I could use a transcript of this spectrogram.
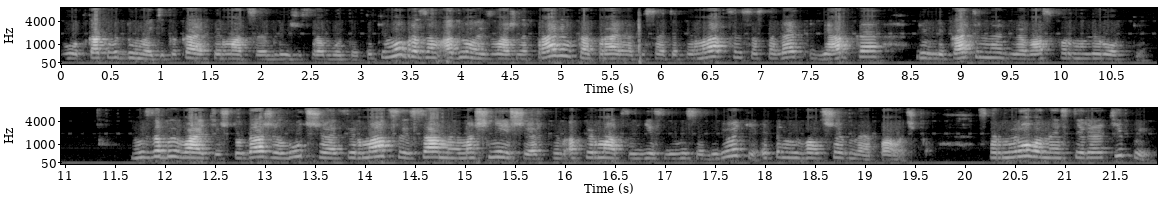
Вот, как вы думаете, какая аффирмация ближе сработает? Таким образом, одно из важных правил, как правильно писать аффирмации, составляет яркая, привлекательная для вас формулировки. Не забывайте, что даже лучшие аффирмации, самые мощнейшие аффирмации, если вы соберете, это не волшебная палочка. Сформированные стереотипы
